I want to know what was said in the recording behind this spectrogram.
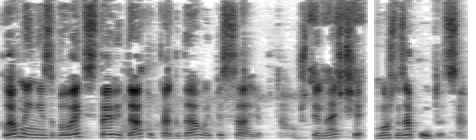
Главное, не забывайте ставить дату, когда вы писали, потому что иначе можно запутаться.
